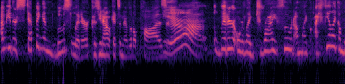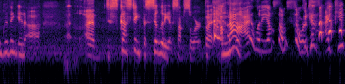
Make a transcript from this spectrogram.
I'm either stepping in loose litter because you know how it gets in their little paws, Yeah. litter or like dry food. I'm like, I feel like I'm living in a, a, a disgusting facility of some sort, but I'm not. Facility of some sort. because I keep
